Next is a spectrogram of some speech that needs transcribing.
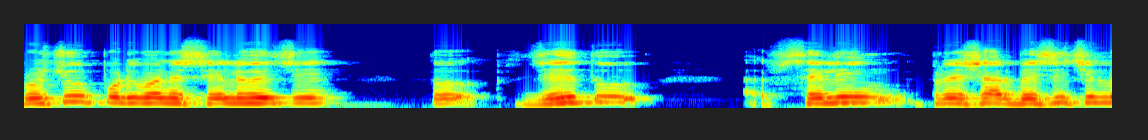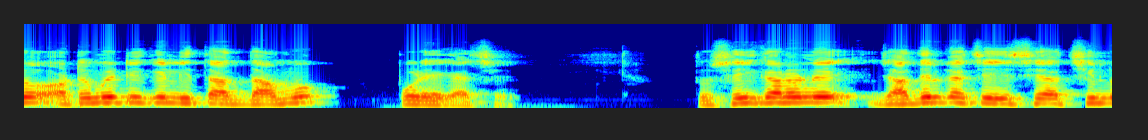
প্রচুর পরিমাণে সেল হয়েছে। তো যেহেতু সেলিং প্রেশার বেশি ছিল অটোমেটিক্যালি তার দামও পড়ে গেছে। তো সেই কারণে যাদের কাছে এই শেয়ার ছিল,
